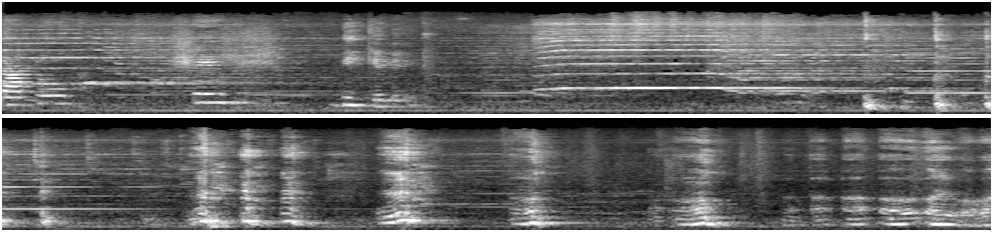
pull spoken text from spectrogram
নাটক শেষ বিকেলে। আরে বাবা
